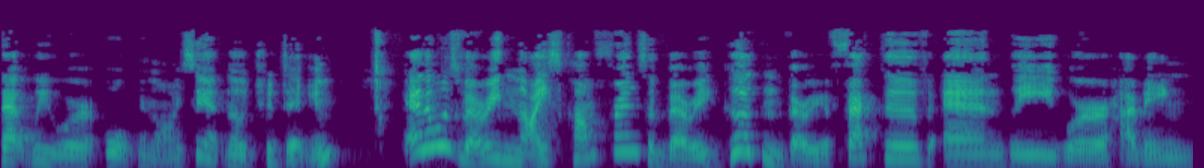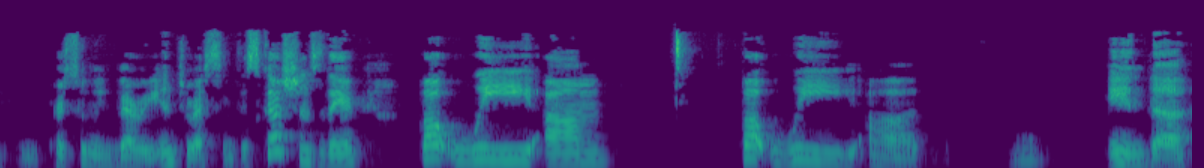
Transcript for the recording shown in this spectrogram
that we were organizing at Notre Dame. And it was a very nice conference and very good and very effective. And we were having, pursuing very interesting discussions there. But we, um, but we, uh, in the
